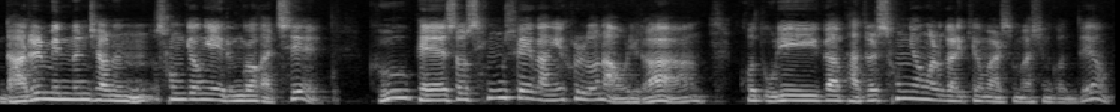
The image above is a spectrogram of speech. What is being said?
나를 믿는 자는 성경에 이른 것 같이 그 배에서 생수의 강이 흘러나오리라. 곧 우리가 받을 성령을 가리켜 말씀하신 건데요.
